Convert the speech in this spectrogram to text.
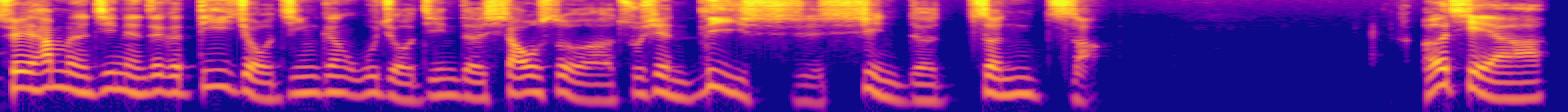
所以他们今年这个低酒精跟无酒精的销售额出现历史性的增长。而且啊，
